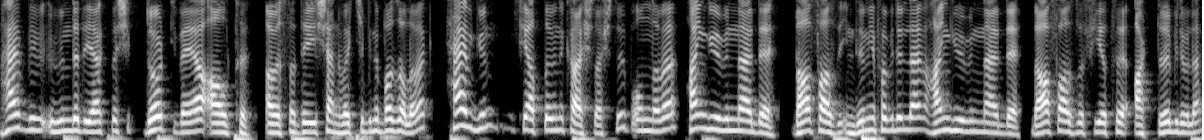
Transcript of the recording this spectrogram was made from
her bir üründe de yaklaşık 4 veya 6 arasında değişen rakibini baz alarak her gün fiyatlarını karşılaştırıp onlara hangi ürünlerde daha fazla indirim yapabilirler, hangi ürünlerde daha fazla fiyatı arttırabilirler.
